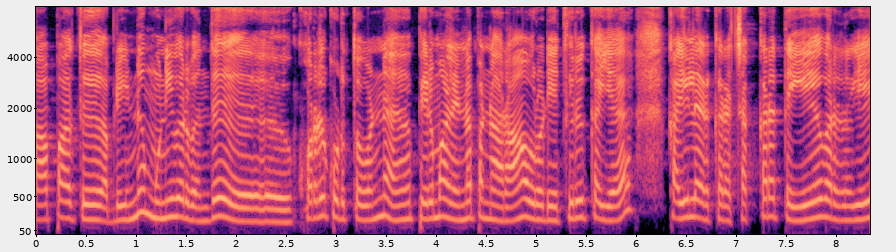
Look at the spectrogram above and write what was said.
காப்பாத்து அப்படின்னு முனிவர் வந்து குரல் கொடுத்த உடனே பெருமாள் என்ன பண்ணாராம்? அவருடைய திருக்கையை கையில் இருக்கிற சக்கரத்தை ஏவர ஏ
